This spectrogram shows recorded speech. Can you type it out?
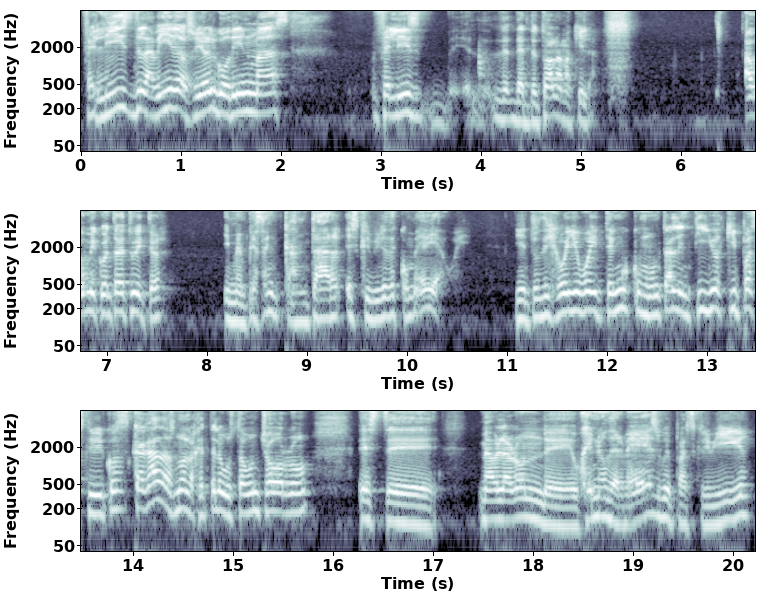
feliz de la vida. O sea, yo era el godín más feliz de, de- de toda la maquila. Hago mi cuenta de Twitter y me empieza a encantar escribir de comedia, güey. Y entonces dije, oye, güey, tengo como un talentillo aquí para escribir cosas cagadas, ¿no? A la gente le gustaba un chorro. Este, me hablaron de Eugenio Derbez, güey, para escribir.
